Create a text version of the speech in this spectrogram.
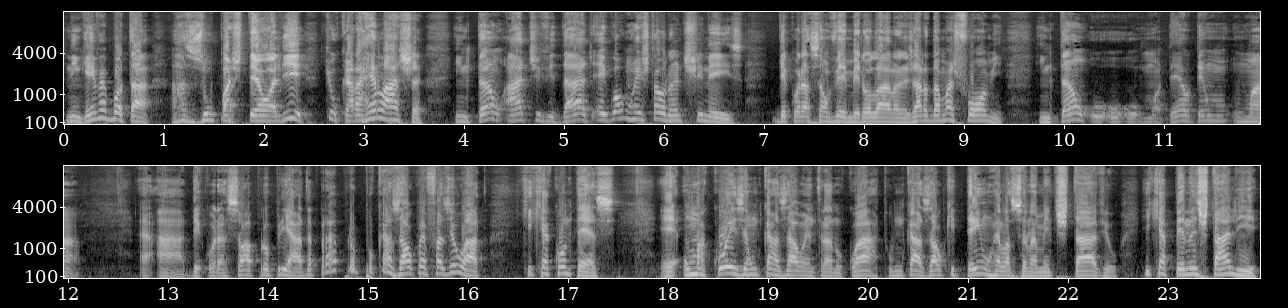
Ninguém vai botar azul pastel ali que o cara relaxa. Então, a atividade é igual um restaurante chinês. Decoração vermelha ou laranjada dá mais fome. Então, o, o- o motel tem um- uma a, a decoração apropriada para o casal que vai fazer o ato. O que, que acontece? É, uma coisa é um casal entrar no quarto, um casal que tem um relacionamento estável e que apenas está ali.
